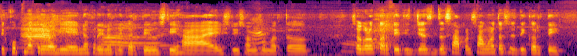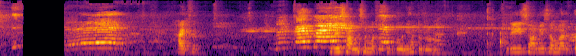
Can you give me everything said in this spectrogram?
ती खूप नखरेवाली आहे नखरे नखरे करते नुसती. हाय श्री स्वामी समर्थ. सगळं करते ती. जस जसं आपण सांगू ना तसं ती करते. हाय कर. श्री स्वामी समर्थ सर दोन्ही हात जोडून. श्री स्वामी समर्थ.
